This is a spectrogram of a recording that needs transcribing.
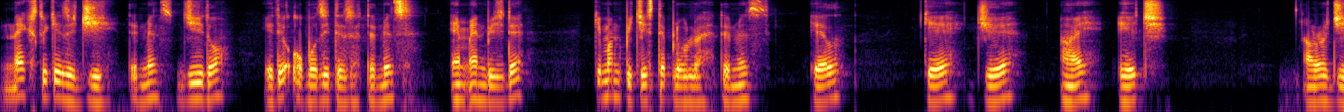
নেক্সট কি আছে জি ডেট মিনছ জিটো এতিয়া অপজিট আছে ডেট মিনছ এম এন বিজিতে কিমান পিচি ষ্টেপ ল'ব লাগে that means L K J I H আৰু G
